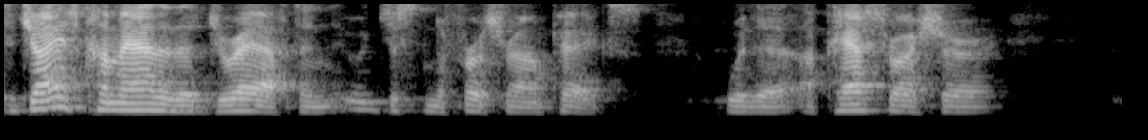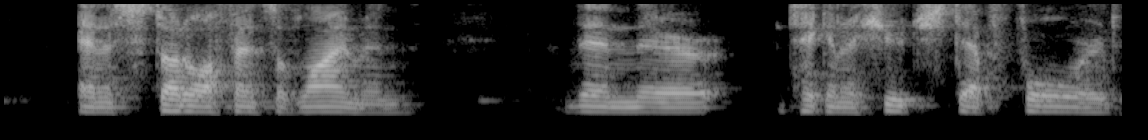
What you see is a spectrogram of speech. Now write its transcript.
the Giants come out of the draft and just in the first round picks with a, a pass rusher and a stud offensive lineman, then they're taking a huge step forward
